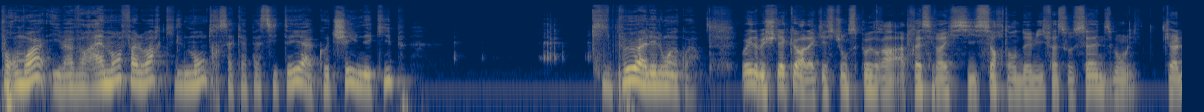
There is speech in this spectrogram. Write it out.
pour moi, il va vraiment falloir qu'il montre sa capacité à coacher une équipe qui peut aller loin. quoi. Oui, non, mais je suis d'accord, la question se posera. Après, c'est vrai que s'ils sortent en demi face aux Suns, bon, tu vois,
